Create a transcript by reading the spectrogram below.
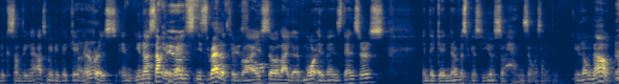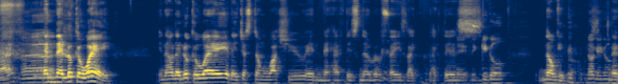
look something else. Maybe they get Oh, that- nervous, and you know, some feels- advanced is relative, feels right? So like uh, more advanced dancers, and they get nervous because you're so handsome or something. You don't know, right? Uh, and they look away. You know, they look away. They just don't watch you, and they have this nervous face like like this. they giggle. no giggle. No giggle. They're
